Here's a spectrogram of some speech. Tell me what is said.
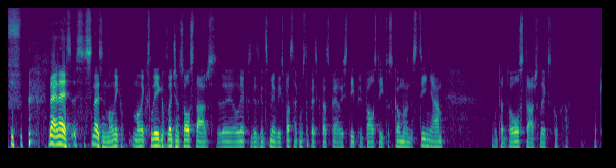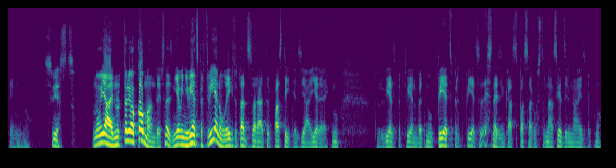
nē, nē, es, es, nezinu. Man, lieka, man liekas, League of Legends All Stars eh, liekas diezgan smieklīgs pasākums, tāpēc, ka tā spēle ir stipri balstīta uz komandas cīņām. Un tad All Stars liekas kaut kā fucking. Nu, Sviests. Nu, jā, nu, tur jau komanda ir. Nezinu, ja viņi viens pret vienu liktu, tad es varētu tur pastīties, jā, ierēkt. Nu, tur viens pret vienu, bet nu, pieci pret pieci. Es nezinu, kāds tas pasākums tur nāc iedziļinājies, bet nu,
